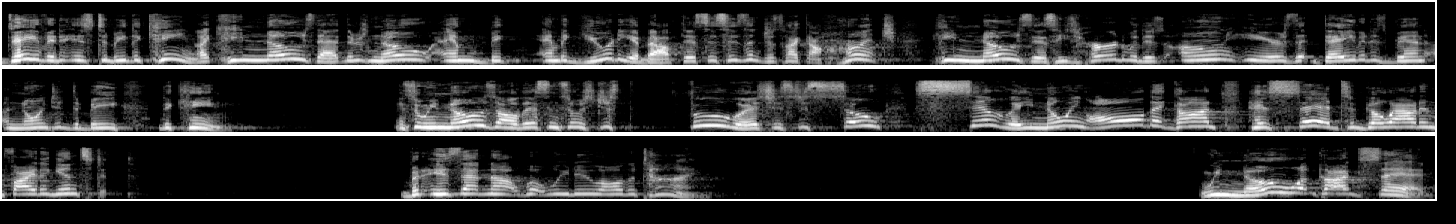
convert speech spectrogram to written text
David is to be the king. Like he knows that. There's no ambi- ambiguity about this. This isn't just like a hunch. He knows this. He's heard with his own ears that David has been anointed to be the king. And so he knows all this. And so it's just foolish. It's just so silly knowing all that God has said to go out and fight against it. But is that not what we do all the time? We know what God said.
